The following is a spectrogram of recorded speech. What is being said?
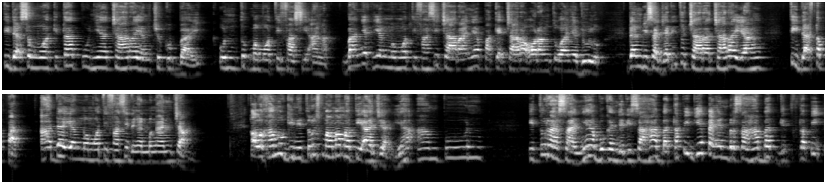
Tidak semua kita punya cara yang cukup baik untuk memotivasi anak. Banyak yang memotivasi caranya pakai cara orang tuanya dulu. Dan bisa jadi itu cara-cara yang tidak tepat. Ada yang memotivasi dengan mengancam. Kalau kamu gini terus mama mati aja. Ya ampun. Itu rasanya bukan jadi sahabat, tapi dia pengen bersahabat gitu. Tapi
